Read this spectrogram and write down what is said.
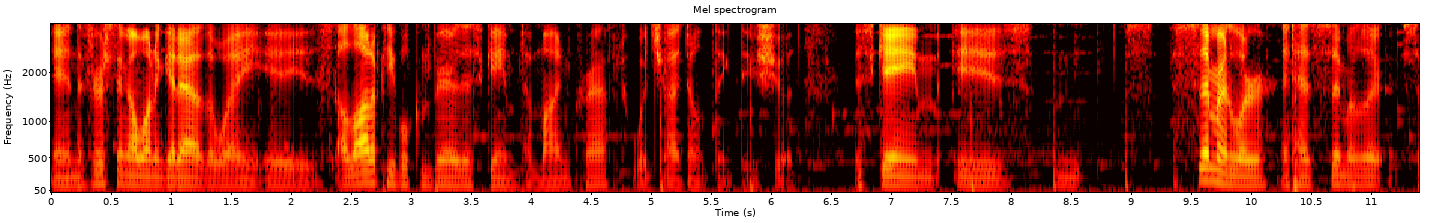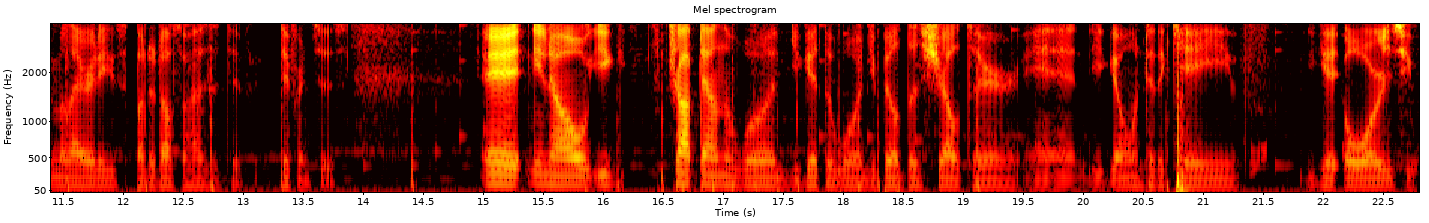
And the first thing I want to get out of the way is a lot of people compare this game to Minecraft, which I don't think they should. This game is similar. It has similar similarities, but it also has dif differences. It, you know, you chop down the wood, you get the wood, you build the shelter, and you go into the cave. You get ores, you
